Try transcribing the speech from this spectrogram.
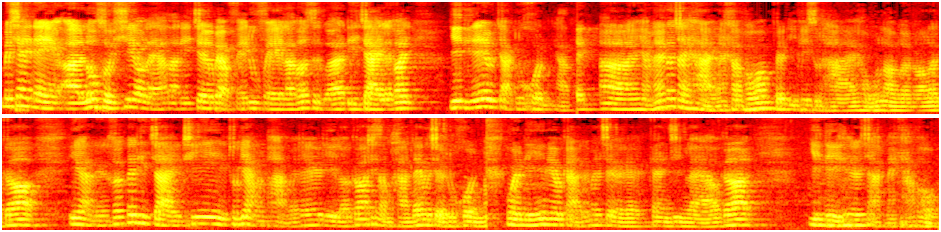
ไม่ใช่ในเอ่อโลกโซเชียลแล้ว ตอนนี้เจอแบบเฟซ to เฟซแล้วก็รู้สึกว่าดีใจแล้วก็ ยินดีได้รู้จักทุกคนครับเอ่ออย่างแรกก็ใจหายนะครับ เพราะว่ามันเป็น EP สุดท้ายของพวกเราแล้วเนาะแล้วก็อีกอย่างหนึ่งก็ดีใจที่ทุกอย่างมันผ่านไปได้ด้วยดี แล้วก็ที่สำคัญได้มาเจอทุกคน วันนี้มีโอกาสได้มาเจอกันจริงๆแล้ว ก็ยินดีที่ได้รู้จักนะครับผม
